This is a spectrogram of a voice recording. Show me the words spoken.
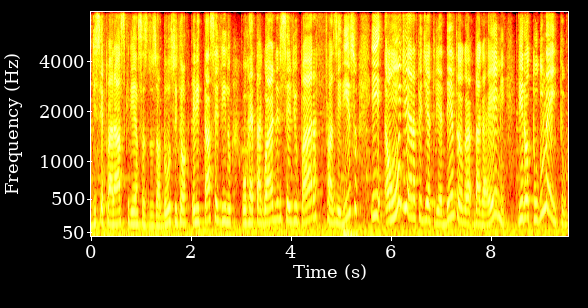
de separar as crianças dos adultos. Então, ele está servindo o retaguarda, ele serviu para fazer isso. E onde era a pediatria dentro da HM, virou tudo leito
